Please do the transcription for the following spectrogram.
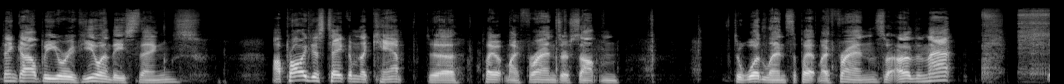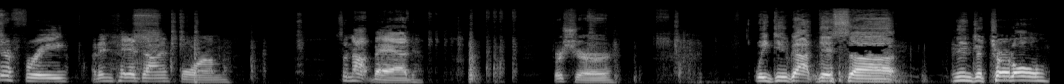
think I'll be reviewing these things. I'll probably just take them to camp to play with my friends or something to Woodlands to play with my friends. But other than that, they're free. I didn't pay a dime for them. So not bad. For sure. We do got this uh, Ninja Turtle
